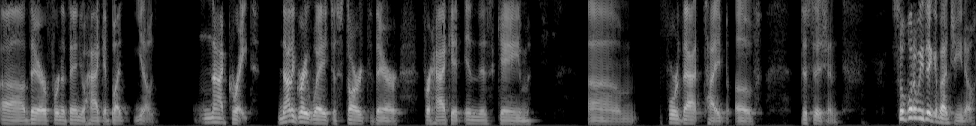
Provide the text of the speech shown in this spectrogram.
uh, there for Nathaniel Hackett. But, you know, not great. Not a great way to start there for Hackett in this game. Um, for that type of decision. So, what do we think about Geno?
